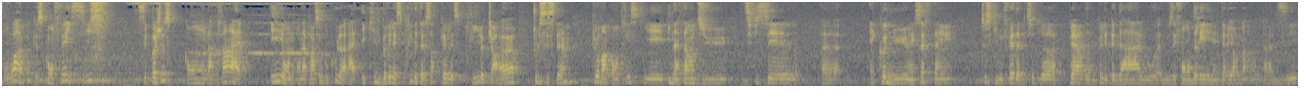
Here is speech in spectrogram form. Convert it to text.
pour voir un peu que ce qu'on fait ici, c'est pas juste qu'on apprend à et on, apprend ça beaucoup à équilibrer l'esprit de telle sorte que l'esprit, le cœur, tout le système peut rencontrer ce qui est inattendu, difficile, euh, inconnu, incertain, tout ce qui nous fait d'habitude perdre un peu les pédales ou euh, nous effondrer intérieurement ou paralyser.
